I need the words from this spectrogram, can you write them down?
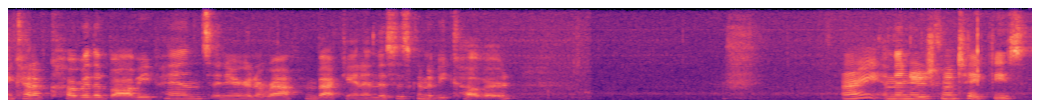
and kind of cover the bobby pins, and you're going to wrap them back in, and this is going to be covered. Alright, and then you're just going to take these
